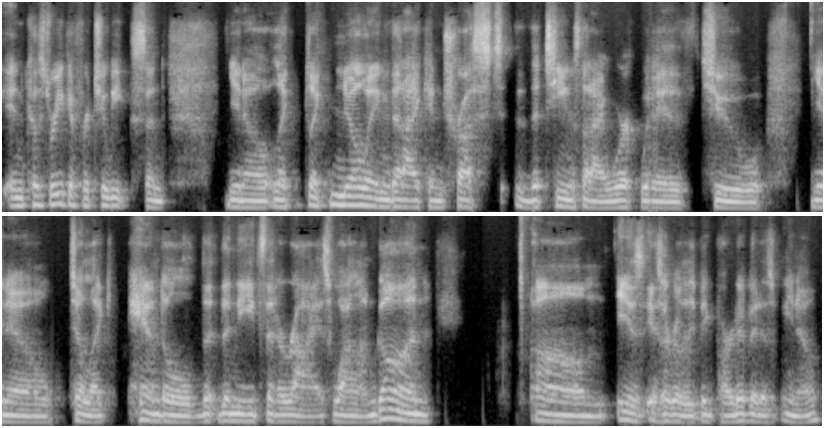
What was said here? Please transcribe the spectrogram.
in Costa Rica for two weeks and you know like like knowing that I can trust the teams that I work with to you know to like handle the, the needs that arise while I'm gone um is is a really big part of it as you know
